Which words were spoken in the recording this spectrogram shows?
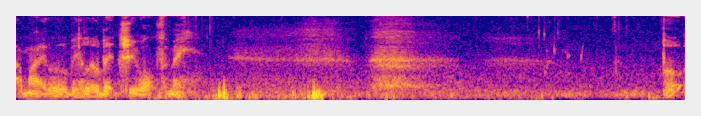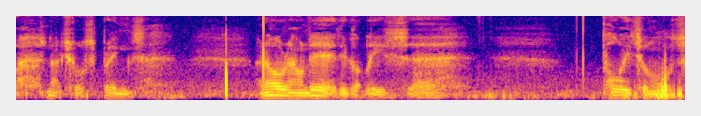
That might be a little bit too hot for me. But natural springs. And all around here they've got these uh, polytunnels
